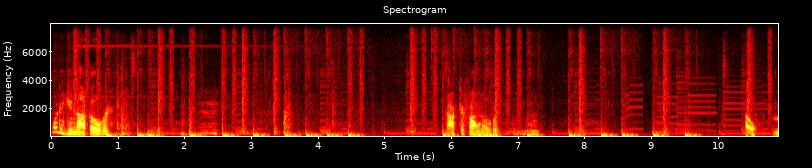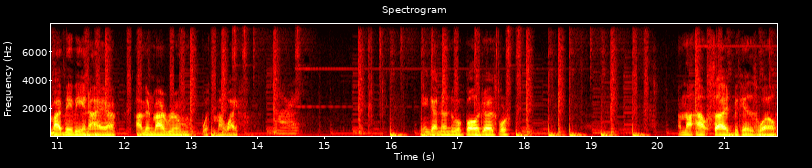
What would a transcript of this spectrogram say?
What did you knock over? Knocked your phone over. Oh, my baby and I. Uh, I'm in my room with my wife. Sorry. You ain't got nothing to apologize for. I'm not outside because, well,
